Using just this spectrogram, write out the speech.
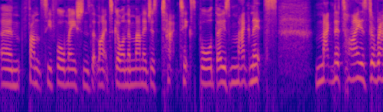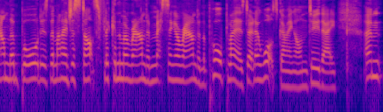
um, fancy formations that like to go on the manager's tactics board, those magnets magnetized around the board as the manager starts flicking them around and messing around, and the poor players don't know what's going on, do they? Um,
